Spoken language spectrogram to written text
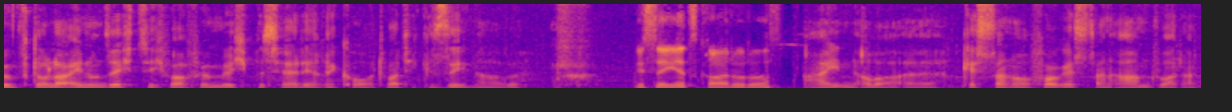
5,61 Dollar war für mich bisher der Rekord, was ich gesehen habe. Ist er jetzt gerade oder was? Nein, aber äh, gestern oder vorgestern Abend war das.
